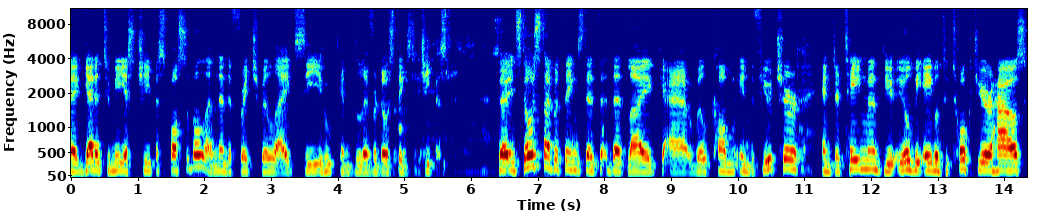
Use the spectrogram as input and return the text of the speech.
uh, get it to me as cheap as possible, and then the fridge will like see who can deliver those things the cheapest. So it's those type of things that that like uh, will come in the future. Entertainment, you, will be able to talk to your house.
